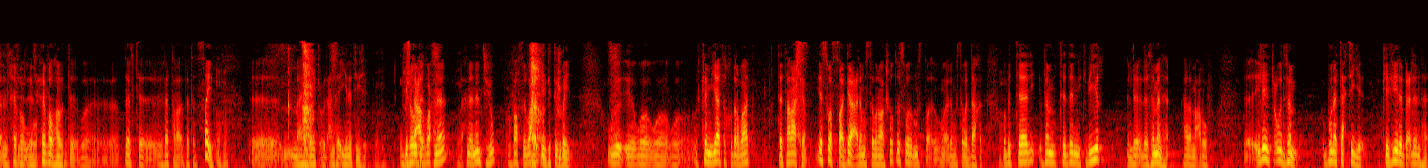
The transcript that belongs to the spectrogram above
الحفظ حفظها طيلة فترة فترة الصيف. ما هي تعود عندها أي نتيجة. كيف تعرفوا إحنا؟ إحنا ننتجوا فصل واحد كيف قلت قبيل والكميات الخضروات تتراكم. يسوى الصقاع على مستوى الواكشوط ويسوى على مستوى الداخل. وبالتالي فم تدني كبير لثمنها. هذا معروف. إلين تعود فم بنى تحتية كفيلة بإعلانها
